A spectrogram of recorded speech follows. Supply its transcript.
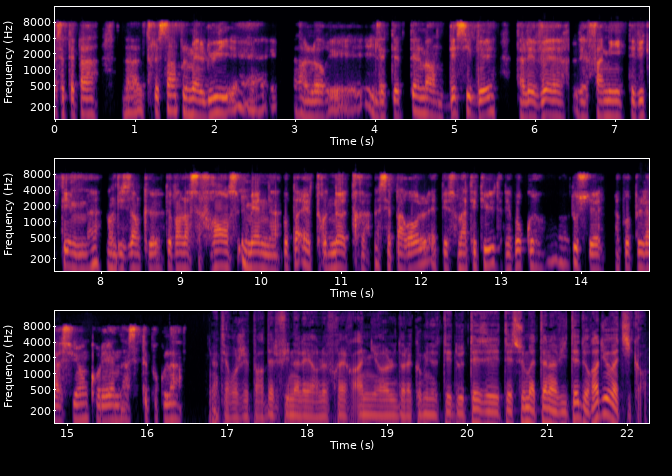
c'était pas euh, très simple, mais lui alors, il était tellement décidé d'aller vers les familles des victimes en disant que devant la souffrance humaine, ne peut pas être neutre. Ses paroles et puis son attitude ont beaucoup touché la population coréenne à cette époque-là. Interrogé par Delphine Allaire, le frère Agnol de la communauté de Thésée était ce matin l'invité de Radio Vatican.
